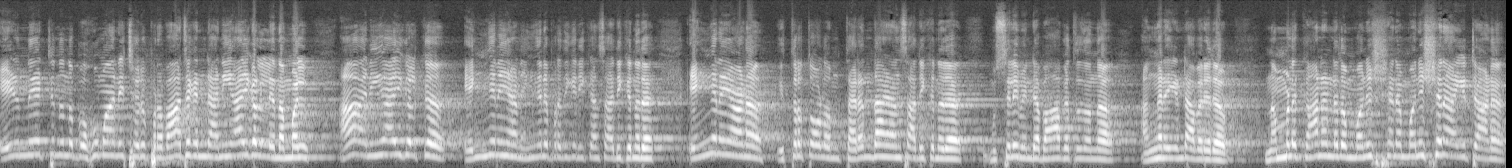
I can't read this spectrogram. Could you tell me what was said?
എഴുന്നേറ്റ് നിന്ന് ബഹുമാനിച്ച ഒരു പ്രവാചകന്റെ അനുയായികളല്ലേ നമ്മൾ? ആ അനുയായികൾക്ക് എങ്ങനെയാണ് ഇങ്ങനെ പ്രതികരിക്കാൻ സാധിക്കുന്നത്? എങ്ങനെയാണ് ഇത്രത്തോളം തരം താഴാൻ സാധിക്കുന്നത്? മുസ്ലിമിന്റെ ഭാഗത്ത് നിന്ന് അങ്ങനെ ഉണ്ടാവരുത് നമ്മൾ കാണേണ്ടത് മനുഷ്യനെ മനുഷ്യനായിട്ടാണ്.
